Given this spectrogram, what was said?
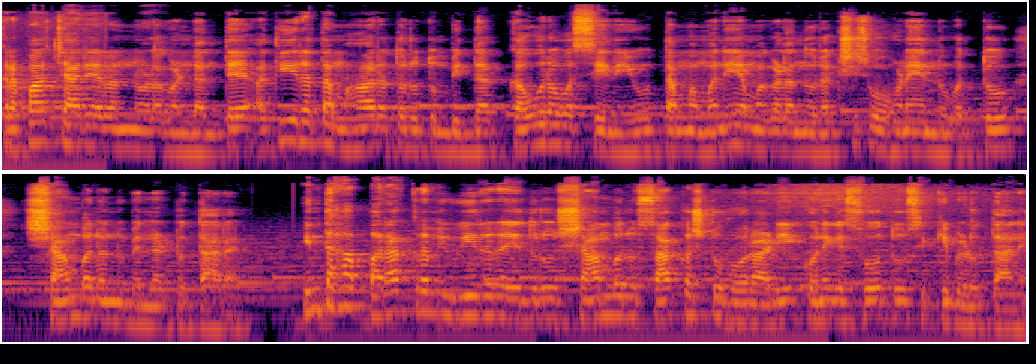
ಕೃಪಾಚಾರ್ಯರನ್ನೊಳಗೊಂಡಂತೆ ಅತಿರಥ ಮಹಾರಥರು ತುಂಬಿದ್ದ ಕೌರವ ಸೇನೆಯು ತಮ್ಮ ಮನೆಯ ಮಗಳನ್ನು ರಕ್ಷಿಸುವ ಹೊಣೆಯನ್ನು ಹೊತ್ತು ಶಾಂಬನನ್ನು ಬೆನ್ನಟ್ಟುತ್ತಾರೆ. ಇಂತಹ ಪರಾಕ್ರಮಿ ವೀರರ ಎದುರು ಶಾಂಬನು ಸಾಕಷ್ಟು ಹೋರಾಡಿ ಕೊನೆಗೆ ಸೋತು ಸಿಕ್ಕಿಬಿಡುತ್ತಾನೆ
